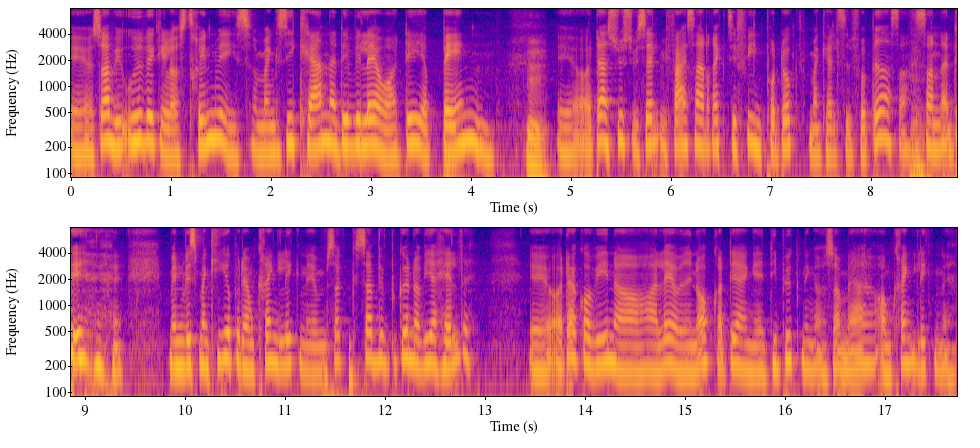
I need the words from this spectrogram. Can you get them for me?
Øh, så har vi udviklet os trinvis, så man kan sige, at kernen af det, vi laver, det er banen. Mm. og der synes vi selv, at vi faktisk har et rigtig fint produkt. Man kan altid forbedre sig, sådan er det. Men hvis man kigger på det omkringliggende, så, så begynder vi at halte. og der går vi ind og har lavet en opgradering af de bygninger, som er omkringliggende,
